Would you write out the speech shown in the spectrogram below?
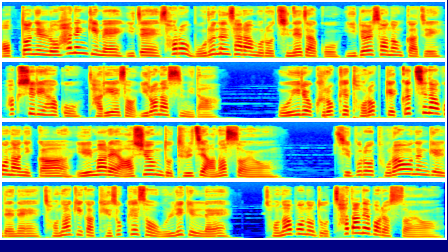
없던 일로 하는 김에 이제 서로 모르는 사람으로 지내자고 이별 선언까지 확실히 하고 자리에서 일어났습니다. 오히려 그렇게 더럽게 끝이 나고 나니까 일말의 아쉬움도 들지 않았어요. 집으로 돌아오는 길 내내 전화기가 계속해서 울리길래 전화번호도 차단해버렸어요.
